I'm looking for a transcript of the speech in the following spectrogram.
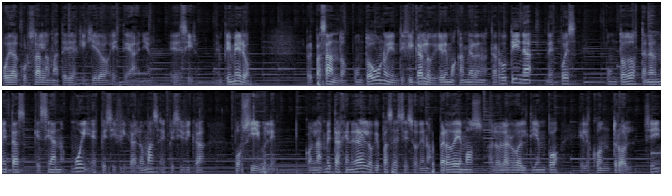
pueda cursar las materias que quiero este año. Es decir, en primero, repasando, punto uno, identificar lo que queremos cambiar de nuestra rutina. Después, punto dos, tener metas que sean muy específicas, lo más específica posible. Con las metas generales lo que pasa es eso, que nos perdemos a lo largo del tiempo el control. ¿sí?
